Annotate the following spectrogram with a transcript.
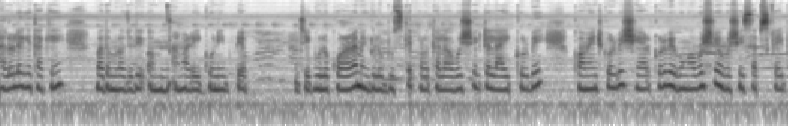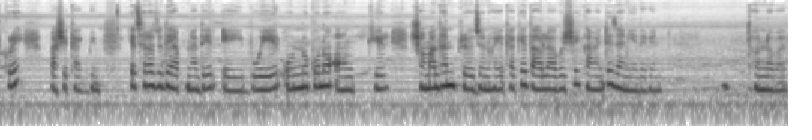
ভালো লেগে থাকে বা তোমরা যদি আমার এই গণিত যেগুলো করালাম এগুলো বুঝতে পারো, তাহলে অবশ্যই একটা লাইক করবে, কমেন্ট করবে, শেয়ার করবে এবং অবশ্যই অবশ্যই সাবস্ক্রাইব করে পাশে থাকবে। এছাড়া যদি আপনাদের এই বইয়ের অন্য কোনো অঙ্কের সমাধান প্রয়োজন হয়ে থাকে, তাহলে অবশ্যই কমেন্টে জানিয়ে দেবেন। ধন্যবাদ।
